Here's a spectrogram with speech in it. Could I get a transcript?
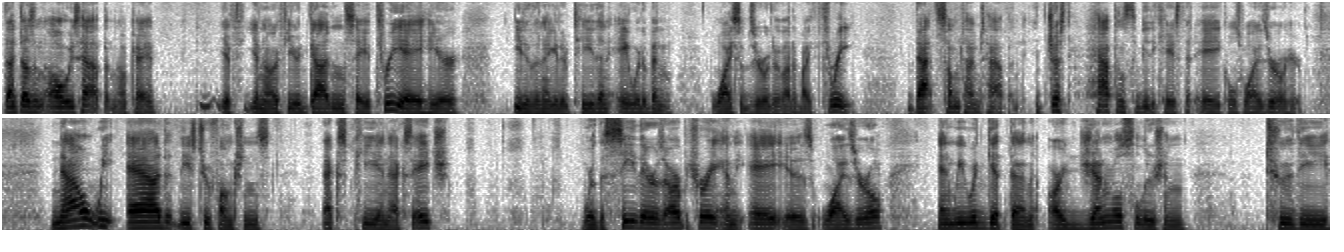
That doesn't always happen, okay? If, you know, if you had gotten, say, 3a here, e to the negative t, then a would have been y sub 0 divided by 3. That sometimes happened. It just happens to be the case that a equals y0 here. Now we add these two functions, xp and xh, where the c there is arbitrary and the a is y0, and we would get then our general solution to the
